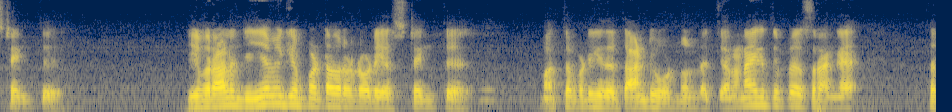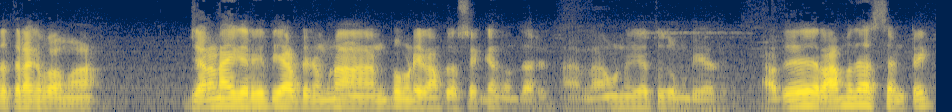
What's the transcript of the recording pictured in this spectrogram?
ஸ்ட்ரென்த்து இவரால் நியமிக்கப்பட்டவர்களுடைய ஸ்ட்ரென்த்து மற்றபடி இதை தாண்டி ஒன்றும் இல்லை. ஜனநாயகத்தை பேசுகிறாங்க திரு திலகபாமா ஜனநாயக ரீதியாக அப்படின்னோம்னா அன்புமணி ராமதாஸ் எங்கே வந்தார்? அதெல்லாம் ஒன்றும் ஏற்றுக்க முடியாது. அது ராமதாஸ் சென்ட்ரிக்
